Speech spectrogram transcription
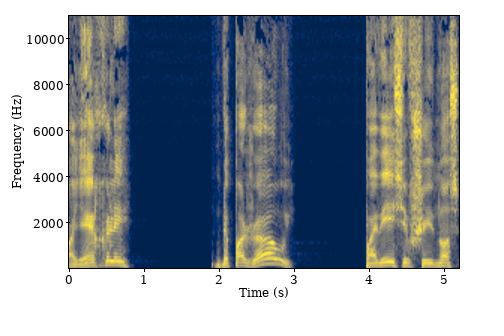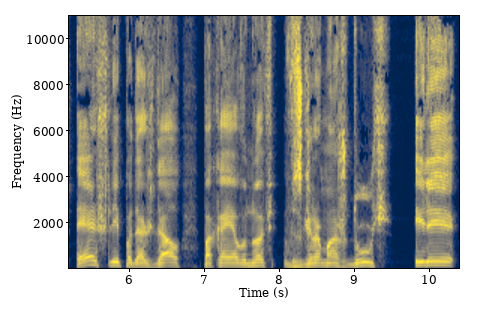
Поехали. Да, пожалуй. Повесивший нос Эшли подождал, пока я вновь взгромождусь. Или,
